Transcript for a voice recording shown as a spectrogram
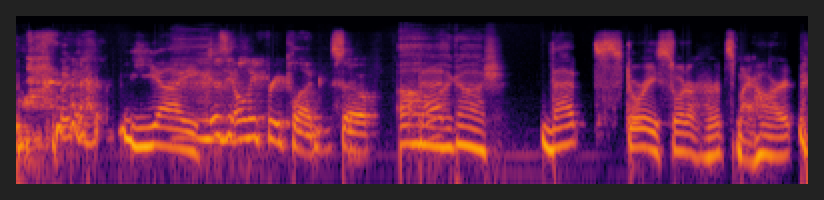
Like, Yikes. It was the only free plug. So Oh That- my gosh. That story sort of hurts my heart.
